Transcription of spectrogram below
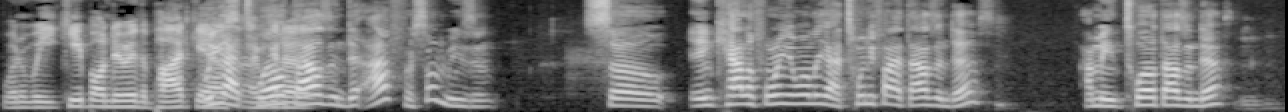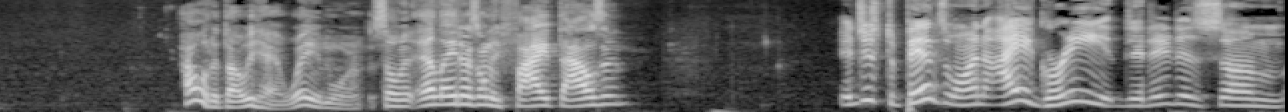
See. When we keep on doing the podcast, we got I'm gonna- thousand. De- I, for some reason, so in California, we only got twenty five thousand deaths. I mean, twelve thousand deaths. Mm-hmm. I would have thought we had way more. So in LA, there's only five thousand. It just depends on. I agree that it is some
